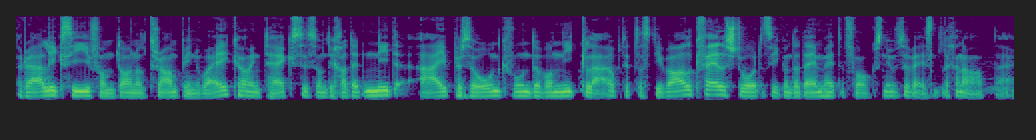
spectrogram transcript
Rallye von Donald Trump in Waco in Texas und ich habe dort nicht eine Person gefunden, die nicht glaubt hat, dass die Wahl gefälscht wurde und an dem hat Fox News einen wesentlichen Anteil.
